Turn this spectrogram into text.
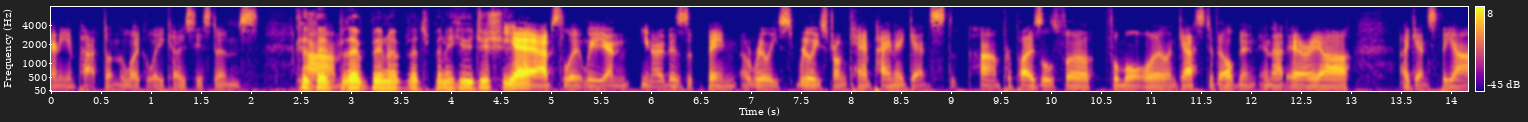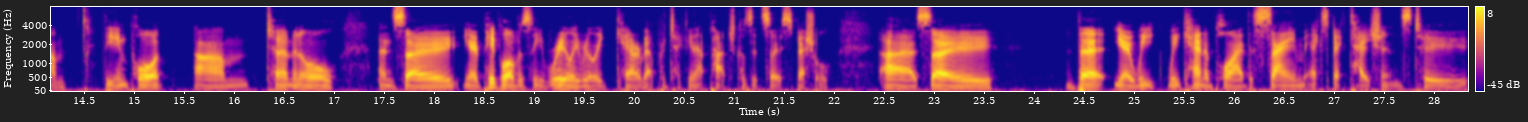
any impact on the local ecosystems. Because Um, they've, they've been a, that's been a huge issue. yeah, absolutely, and you know, there's been a really, really strong campaign against um, proposals for, for more oil and gas development in that area, against the um, the import um, terminal, and so you know, people obviously really, really care about protecting that patch because it's so special. Uh, so that you know, we we can apply the same expectations to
